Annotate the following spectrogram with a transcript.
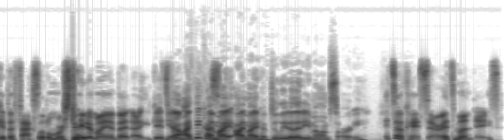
get the facts a little more straight on my end. But uh, it's yeah, from I think I might I might have deleted that email. I'm sorry. It's okay, Sarah. It's Mondays.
